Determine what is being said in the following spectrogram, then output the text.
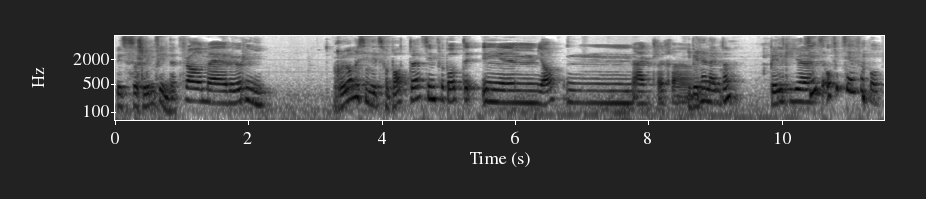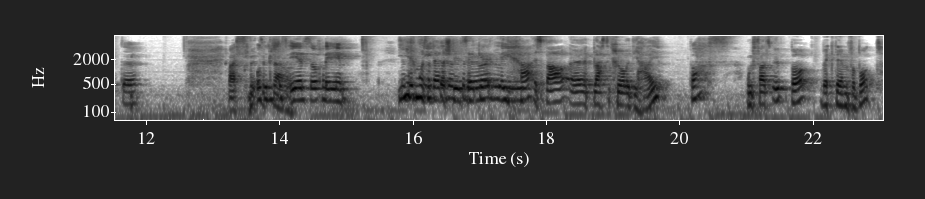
weil sie es so schlimm finden. vor allem äh, Röhrli Röhrle sind jetzt verboten. sind verboten im, ja, in, eigentlich, In äh, welchen Ländern? Belgien? sind es offiziell verboten? Ich weiß es nicht Oder so ist genau. das eher so ein bisschen... ich muss an dieser Stelle sagen, Röhrli? ich habe ein paar äh, Plastikröhrle daheim. Was? Und falls jemand wegen dem Verbot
